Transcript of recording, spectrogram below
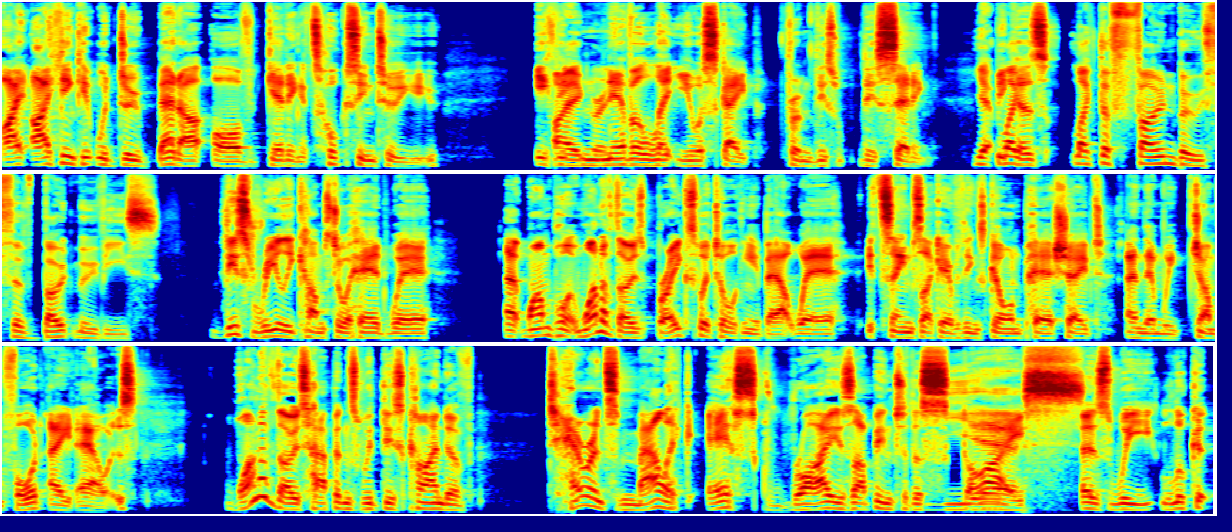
I, I think it would do better of getting its hooks into you if I it agree. never let you escape from this this setting. yep. Because like, like the phone booth of boat movies. this really comes to a head where at one point one of those breaks we're talking about where it seems like everything's going pear shaped and then we jump forward eight hours. One of those happens with this kind of Terrence Malick esque rise up into the sky Yes. as we look at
